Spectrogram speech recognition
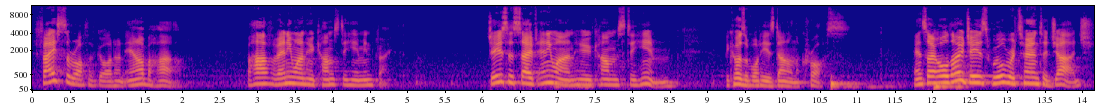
faced the wrath of God on our behalf, behalf of anyone who comes to him in faith. Jesus saved anyone who comes to him because of what he has done on the cross. And so, although Jesus will return to judge,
